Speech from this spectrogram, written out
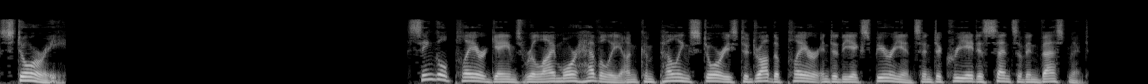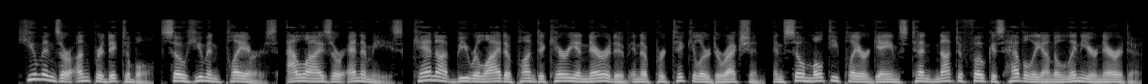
Story Single-player games rely more heavily on compelling stories to draw the player into the experience and to create a sense of investment. Humans are unpredictable, so human players, allies or enemies, cannot be relied upon to carry a narrative in a particular direction, and so multiplayer games tend not to focus heavily on a linear narrative.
